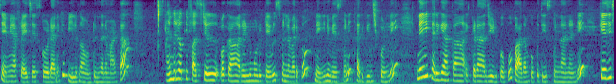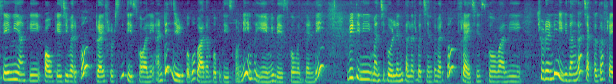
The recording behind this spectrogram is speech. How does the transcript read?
సేమియా ఫ్రై చేసుకోవడానికి వీలుగా ఉంటుందన్నమాట. ఇందులోకి ఫస్ట్ ఒక రెండు మూడు టేబుల్ స్పూన్ల వరకు నెయ్యిని వేసుకొని కరిగించుకోండి. నెయ్యి కరిగాక ఇక్కడ జీడిపప్పు బాదం పప్పు తీసుకున్నానండి. కేజీ సేమియాకి పావు కేజీ వరకు డ్రై ఫ్రూట్స్ని తీసుకోవాలి. అంటే జీడిపప్పు బాదం పప్పు తీసుకోండి. ఇంకా ఏమీ వేసుకోవద్దండి. వీటిని మంచి గోల్డెన్ కలర్ వచ్చేంత వరకు ఫ్రై చేసుకోవాలి. చూడండి ఈ విధంగా చక్కగా ఫ్రై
